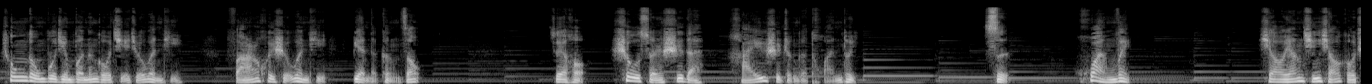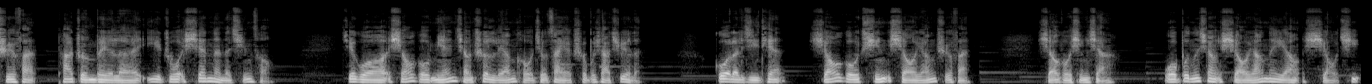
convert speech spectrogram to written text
冲动不仅不能够解决问题，反而会使问题变得更糟。最后受损失的。还是整个团队。四，换位。小羊请小狗吃饭，他准备了一桌鲜嫩的青草，结果小狗勉强吃了两口，就再也吃不下去了。过了几天，小狗请小羊吃饭，小狗心想：我不能像小羊那样小气，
